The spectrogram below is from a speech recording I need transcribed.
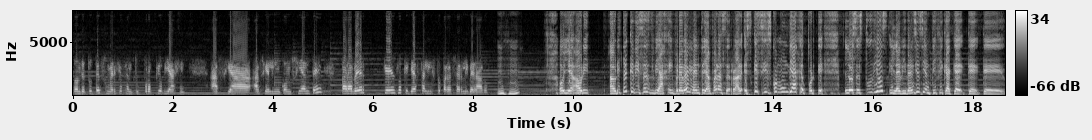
donde tú te sumerges en tu propio viaje hacia, hacia el inconsciente para ver qué es lo que ya está listo para ser liberado. Oye, ahorita... Ahorita que dices viaje y brevemente ya para cerrar, es que sí es como un viaje porque los estudios y la evidencia científica que, que, que,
